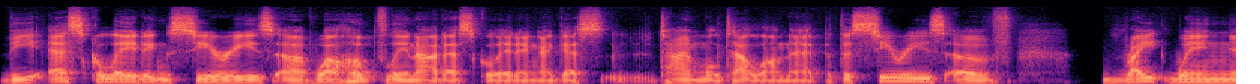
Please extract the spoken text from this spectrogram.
the escalating series of, well, hopefully not escalating. I guess time will tell on that, but the series of right wing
